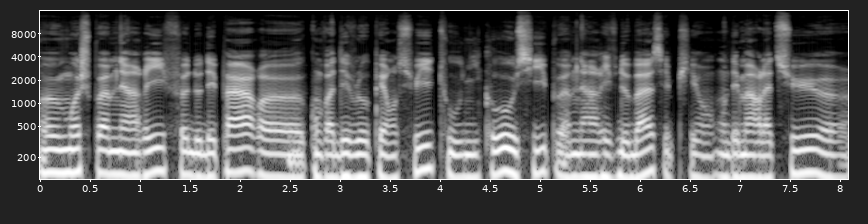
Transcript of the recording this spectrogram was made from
Euh, moi, je peux amener un riff de départ euh, qu'on va développer ensuite, ou Nico aussi peut amener un riff de basse, et puis on, démarre là-dessus. Euh,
